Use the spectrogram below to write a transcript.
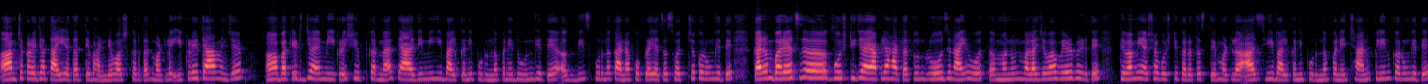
आमच्याकडे ज्या ताई येतात ते भांडे वॉश करतात. म्हटलं इकडे त्या म्हणजे बकेट जे आहे मी इकडे शिफ्ट करणार. त्याआधी मी ही बाल्कनी पूर्णपणे धुवून घेते. अगदीच पूर्ण कानाकोपरा याचा स्वच्छ करून घेते. कारण बऱ्याच गोष्टी ज्या आहे आपल्या हातातून रोज नाही होत. म्हणून मला जेव्हा वेळ मिळते तेव्हा मी अशा गोष्टी करत असते. म्हटलं आज ही बाल्कनी पूर्णपणे छान क्लीन करून घेते.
